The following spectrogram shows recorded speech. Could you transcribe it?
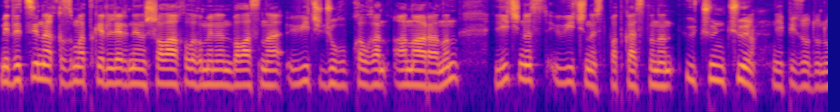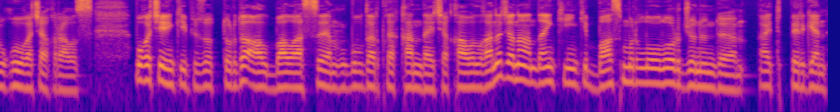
медицина кызматкерлеринин шалаакылыгы менен баласына вич жугуп калган анаранын личность вичность подкастынын үчүнчү эпизодун угууга чакырабыз. Буга чейинки эпизоддордо ал баласы бул дартка кандайча кабылганы жана андан кийинки басмырлоолор жөнүндө айтып берген.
